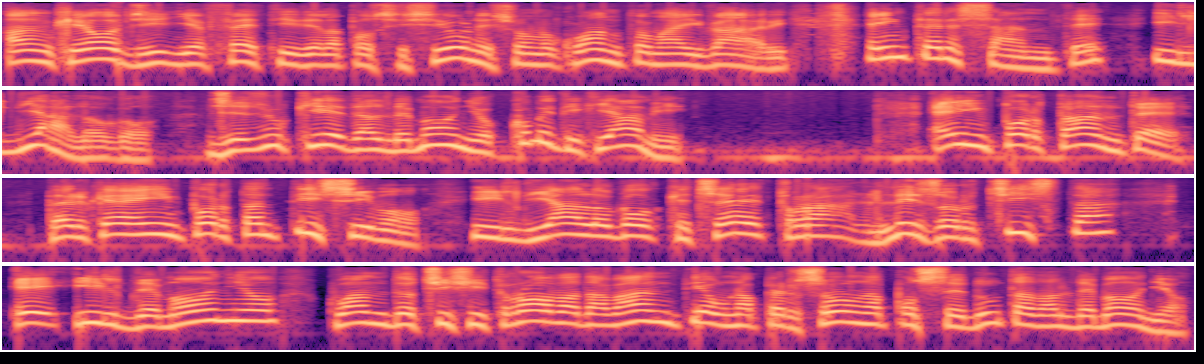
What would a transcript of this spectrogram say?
Anche oggi gli effetti della possessione sono quanto mai vari. È interessante il dialogo. Gesù chiede al demonio come ti chiami? È importante perché è importantissimo il dialogo che c'è tra l'esorcista e il demonio quando ci si trova davanti a una persona posseduta dal demonio.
